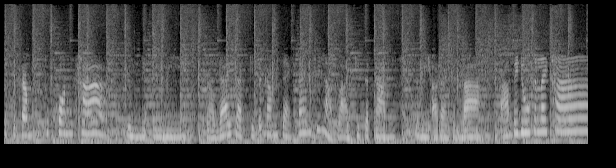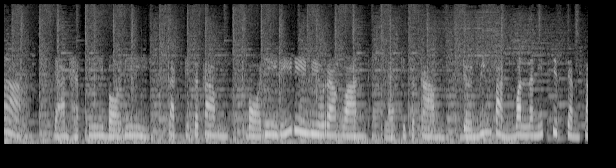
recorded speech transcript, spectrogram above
กิจกรรมทุกๆคนค่ะซึ่งในปีนี้เราได้จัดกิจกรรมแจกแต้มที่หลากหลายกิจกรรม จะมีอะไรกันบ้าง ตามไปดูกันเลยค่ะด้าน Happy Body จัดกิจกรรม Body ดีดีมีรางวัล และกิจกรรม เดินวิ่งปั่นวันละนิดจิตแจ่มใส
